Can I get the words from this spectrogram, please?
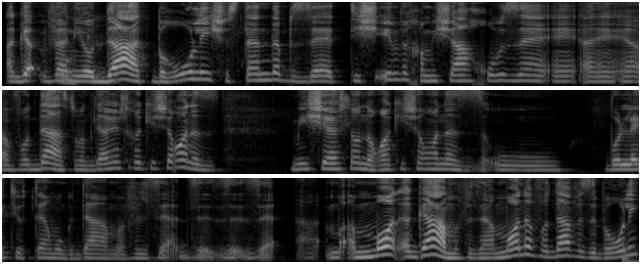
אגב, ואני אוקיי. יודעת, ברור לי שסטנדאפ זה 95 אחוז אה, אה, אה, עבודה. זאת אומרת, גם אם יש לך כישרון, אז מי שיש לו נורא כישרון, אז הוא בולט יותר מוקדם. אבל זה, זה, זה, זה המון, גם, אבל זה המון עבודה, וזה ברור לי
